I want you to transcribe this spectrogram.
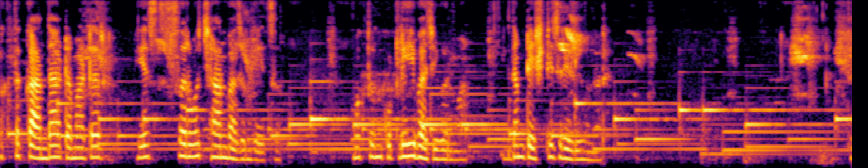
फक्त कांदा टमाटर हे सर्व छान भाजून घ्यायचं. मग तुम्ही कुठलीही भाजी बनवा. एकदम टेस्टीच रेडी होणार. तर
